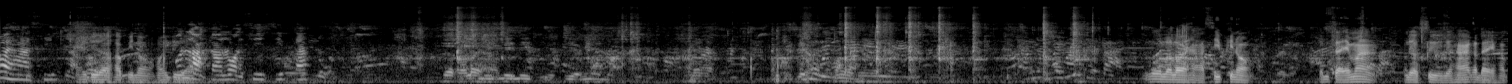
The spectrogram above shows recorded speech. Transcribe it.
ร้อยห้าสิบจ้ะหอยเดือครับพี่น้องหอยเดืคนอหลักก็ร้อยสี่สิบตักโดดเรื่องอะไรนี่นี่คือเทียนนี่มาโลละร้อยห้าสิบพี่น้องสนใจมากเลือกซื้อหรือหากันได้ครับ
